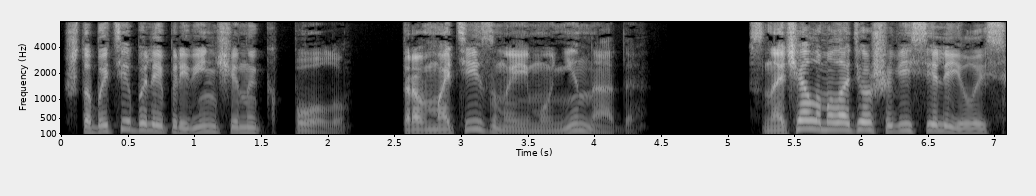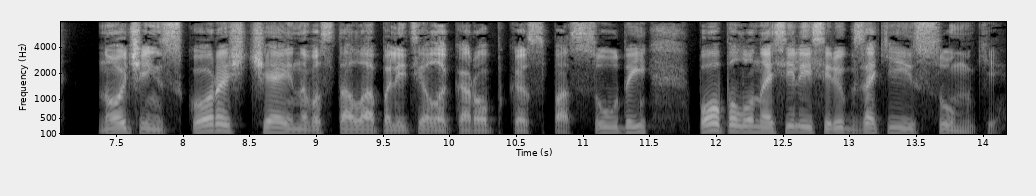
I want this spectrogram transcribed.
чтобы те были привинчены к полу. Травматизма ему не надо. Сначала молодежь веселилась, но очень скоро с чайного стола полетела коробка с посудой, по полу носились рюкзаки и сумки.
